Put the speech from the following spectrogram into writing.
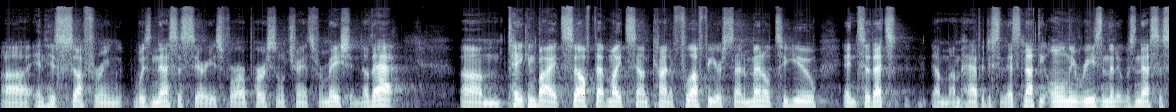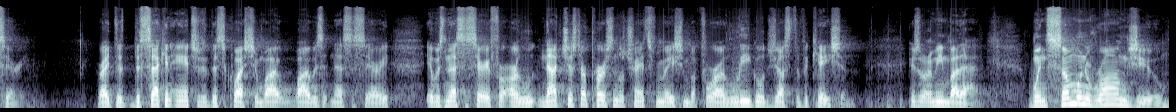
uh, and his suffering was necessary is for our personal transformation. Now, that um, taken by itself, that might sound kind of fluffy or sentimental to you. And so, that's, I'm, I'm happy to say that's not the only reason that it was necessary. Right? The, the second answer to this question, why, why was it necessary? It was necessary for our, not just our personal transformation, but for our legal justification. Here's what I mean by that. When someone wrongs you,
